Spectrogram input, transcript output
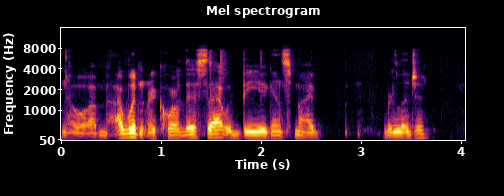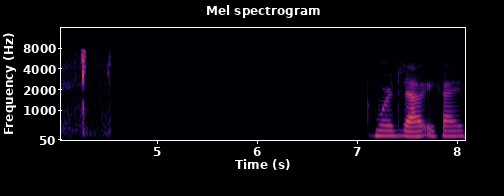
No, I'm, I wouldn't record this. That would be against my religion. I'm weirded out, you guys.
